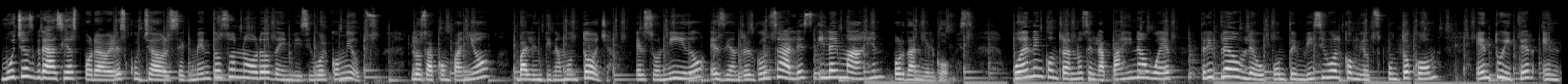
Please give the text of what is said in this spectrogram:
Muchas gracias por haber escuchado el segmento sonoro de Invisible Commutes. Los acompañó Valentina Montoya. El sonido es de Andrés González y la imagen por Daniel Gómez. Pueden encontrarnos en la página web www.invisiblecommutes.com, en Twitter en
